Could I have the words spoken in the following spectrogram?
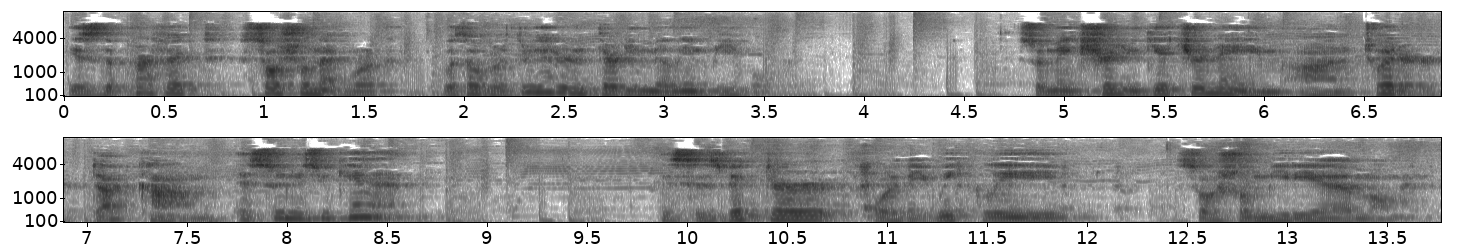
is the perfect social network with over 330 million people. So make sure you get your name on twitter.com as soon as you can. This is Victor for the weekly social media moment.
